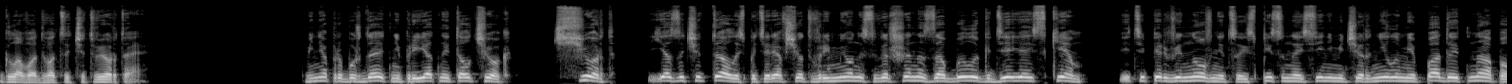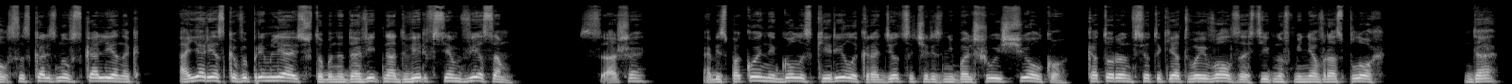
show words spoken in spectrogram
Глава 24. Меня пробуждает неприятный толчок. Черт! Я зачиталась, потеряв счет времен и совершенно забыла, где я и с кем. И теперь виновница, исписанная синими чернилами, падает на пол, соскользнув с коленок, а я резко выпрямляюсь, чтобы надавить на дверь всем весом. «Саша?» Обеспокоенный голос Кирилла крадется через небольшую щелку, которую он все-таки отвоевал, застигнув меня врасплох. Да.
